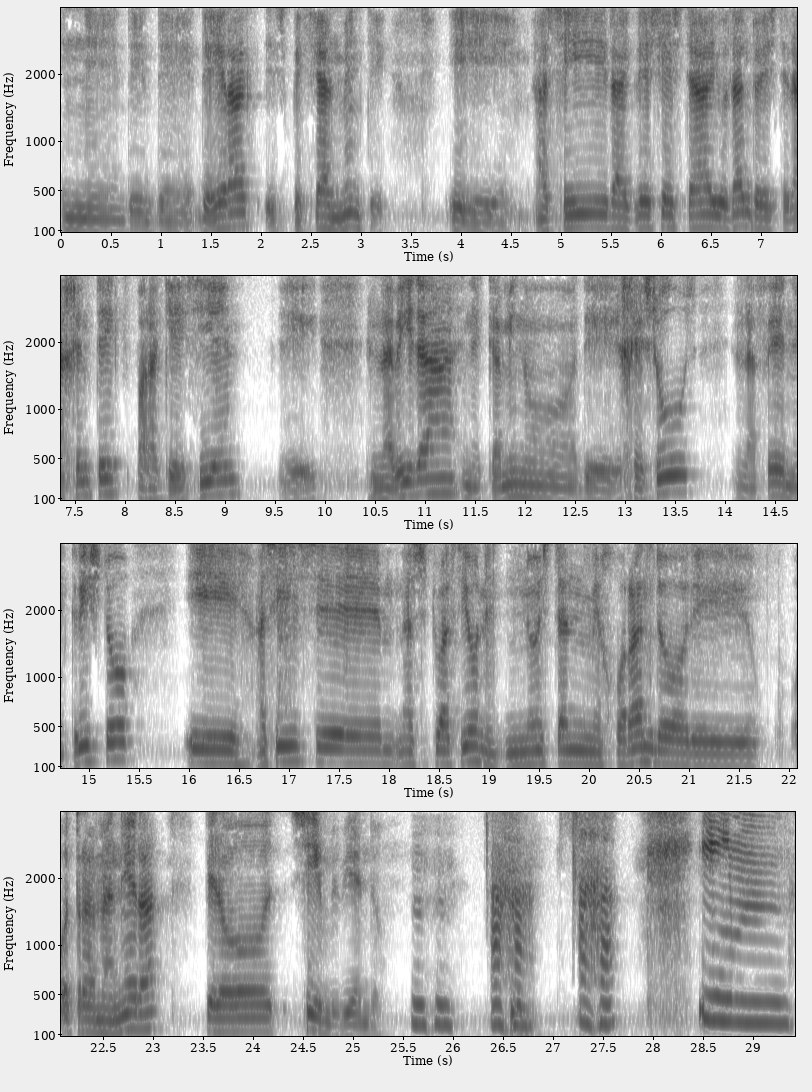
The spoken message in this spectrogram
eh, de, de, Irak especialmente. Y así la iglesia está ayudando a este, la gente para que sigan eh, en la vida, en el camino de Jesús, en la fe en Cristo. Y así se, las situaciones no están mejorando de otra manera, pero siguen viviendo. Ajá, ajá. Y mm,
